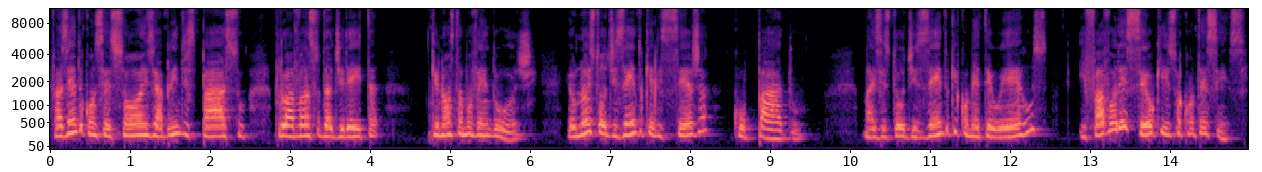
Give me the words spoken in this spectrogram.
fazendo concessões e abrindo espaço para o avanço da direita que nós estamos vendo hoje. Eu não estou dizendo que ele seja culpado, mas estou dizendo que cometeu erros e favoreceu que isso acontecesse.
